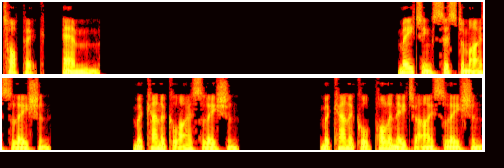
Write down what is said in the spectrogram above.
Topic M Mating system isolation Mechanical isolation Mechanical pollinator isolation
